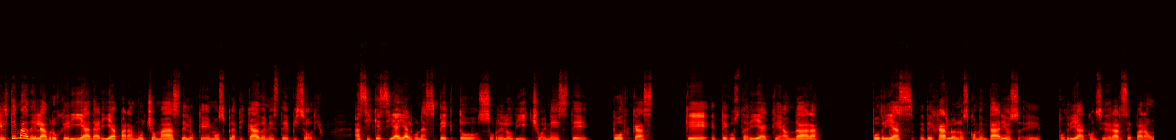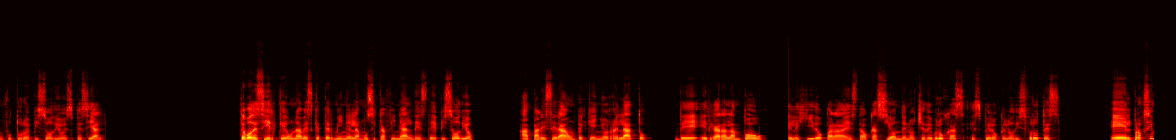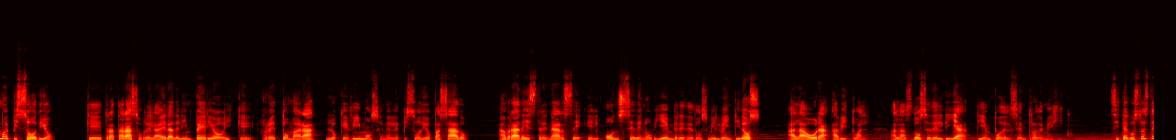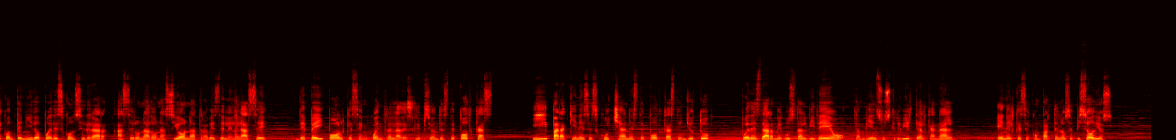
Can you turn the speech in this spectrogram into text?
el tema de la brujería daría para mucho más de lo que hemos platicado en este episodio, así que si hay algún aspecto sobre lo dicho en este podcast que te gustaría que ahondara, podrías dejarlo en los comentarios, eh, podría considerarse para un futuro episodio especial. Debo decir que una vez que termine la música final de este episodio, aparecerá un pequeño relato de Edgar Allan Poe, elegido para esta ocasión de Noche de Brujas, espero que lo disfrutes. El próximo episodio, que tratará sobre la era del imperio y que retomará lo que vimos en el episodio pasado, habrá de estrenarse el 11 de noviembre de 2022 a la hora habitual, a las 12 del día, tiempo del centro de México. Si te gustó este contenido puedes considerar hacer una donación a través del enlace de PayPal que se encuentra en la descripción de este podcast. Y para quienes escuchan este podcast en YouTube, puedes dar me gusta al video, también suscribirte al canal en el que se comparten los episodios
